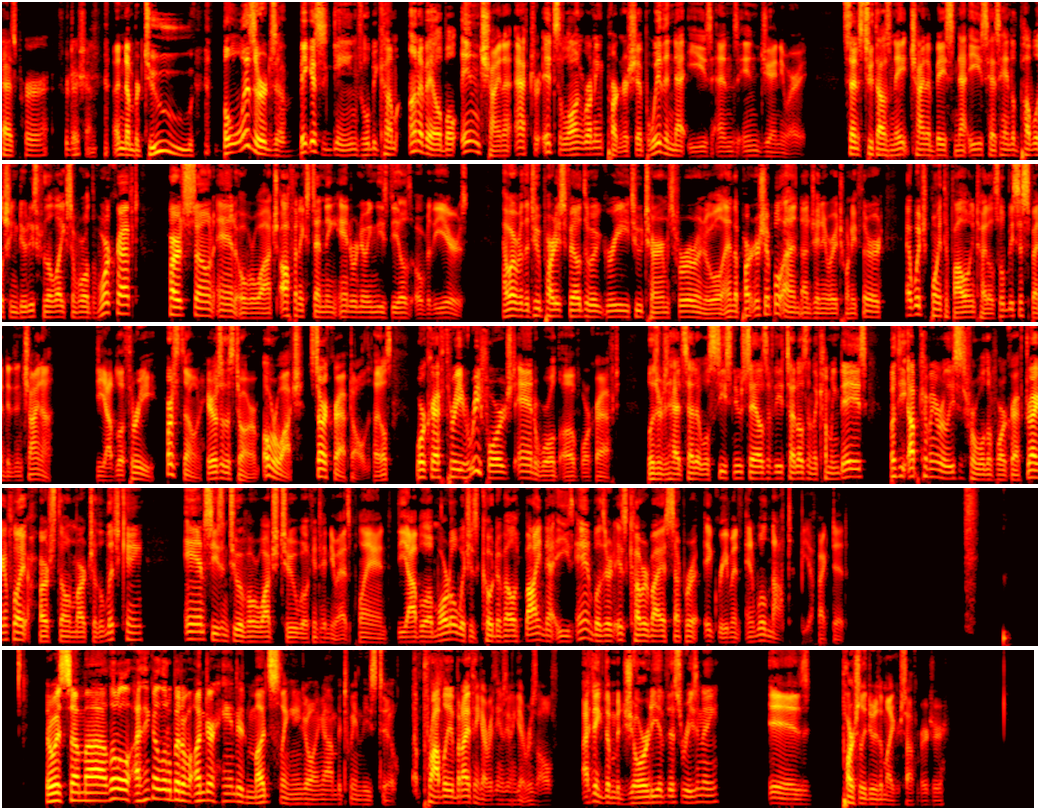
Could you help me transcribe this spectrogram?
As per tradition. And number two, Blizzard's biggest games will become unavailable in China after its long running partnership with NetEase ends in January. Since 2008, China based NetEase has handled publishing duties for the likes of World of Warcraft, Hearthstone, and Overwatch, often extending and renewing these deals over the years. However, the two parties failed to agree to terms for a renewal, and the partnership will end on January 23rd, at which point the following titles will be suspended in China. Diablo 3, Hearthstone, Heroes of the Storm, Overwatch, StarCraft, all the titles, Warcraft 3, Reforged, and World of Warcraft. Blizzard had said it will cease new sales of these titles in the coming days, but the upcoming releases for World of Warcraft Dragonflight, Hearthstone March of the Lich King, and Season 2 of Overwatch 2 will continue as planned. Diablo Immortal, which is co developed by NetEase and Blizzard, is covered by a separate agreement and will not be affected. There was some uh, little, I think, a little bit of underhanded mudslinging going on between these two. Uh, Probably, but I think everything's going to get resolved. I think the majority of this reasoning is partially due to the Microsoft merger.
